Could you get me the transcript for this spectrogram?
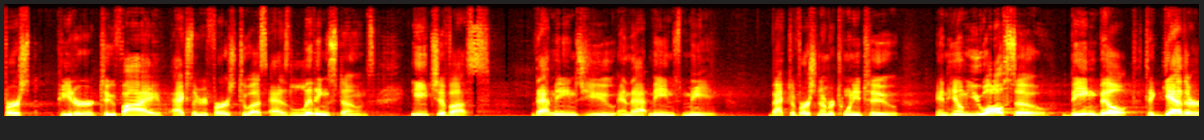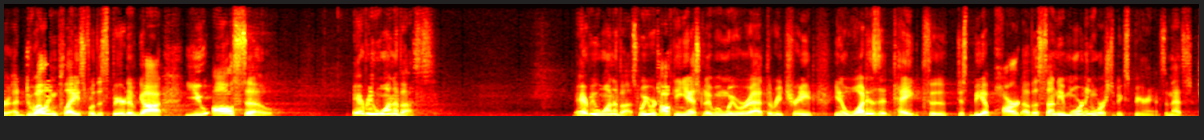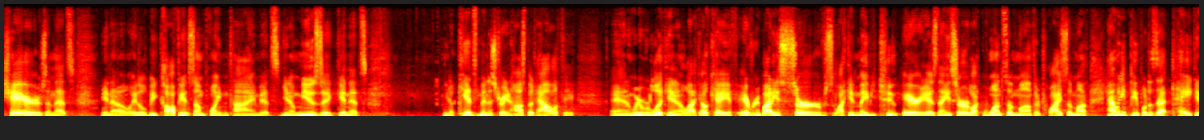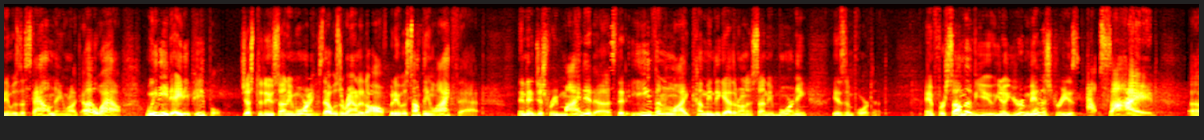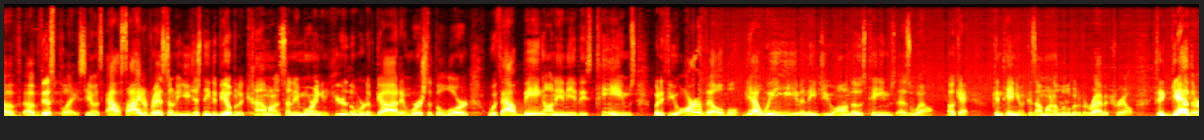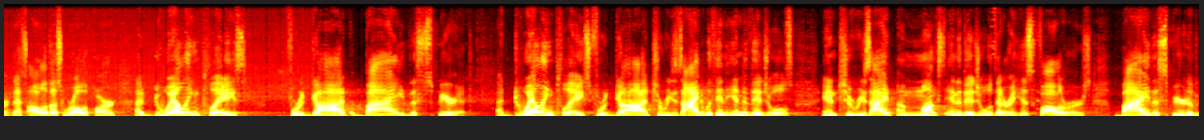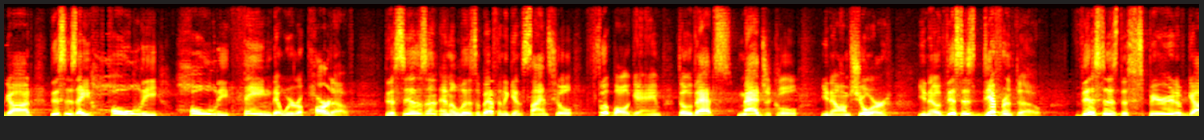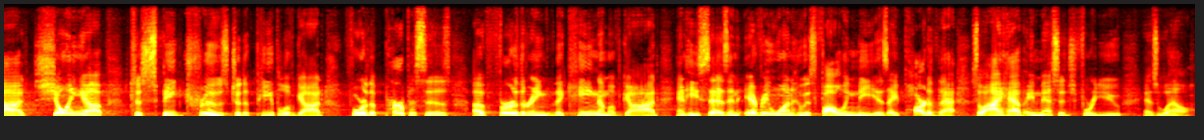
First Peter 2 5 actually refers to us as living stones. Each of us, that means you and that means me. Back to verse number 22. In him you also, being built together, a dwelling place for the Spirit of God, you also, every one of us, Every one of us. We were talking yesterday when we were at the retreat, you know, what does it take to just be a part of a Sunday morning worship experience? And that's chairs and that's, you know, it'll be coffee at some point in time. It's, you know, music and it's, you know, kids ministry and hospitality. And we were looking at like, okay, if everybody serves like in maybe two areas, and they serve like once a month or twice a month, how many people does that take? And it was astounding. We're like, oh, wow, we need 80 people just to do Sunday mornings. That was a rounded off, but it was something like that. And it just reminded us that even like coming together on a Sunday morning is important. And for some of you, you know, your ministry is outside of, of this place. You know, it's outside of Redstone, and you just need to be able to come on a Sunday morning and hear the Word of God and worship the Lord without being on any of these teams. But if you are available, yeah, we even need you on those teams as well. Okay, continuing, because I'm on a little bit of a rabbit trail. Together, that's all of us, we're all apart, a dwelling place for God by the Spirit a dwelling place for God to reside within individuals and to reside amongst individuals that are His followers by the Spirit of God. This is a holy, holy thing that we're a part of. This isn't an Elizabethton against Science Hill football game, though that's magical, you know, I'm sure. You know, this is different though. This is the Spirit of God showing up to speak truths to the people of God for the purposes of furthering the kingdom of God. And he says, and everyone who is following me is a part of that. So I have a message for you as well.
